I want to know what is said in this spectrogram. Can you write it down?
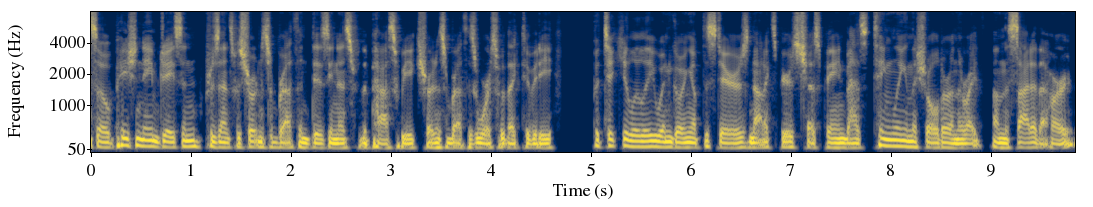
So, patient named Jason presents with shortness of breath and dizziness for the past week. Shortness of breath is worse with activity, particularly when going up the stairs. Not experienced chest pain, but has tingling in the shoulder on the right on the side of the heart.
